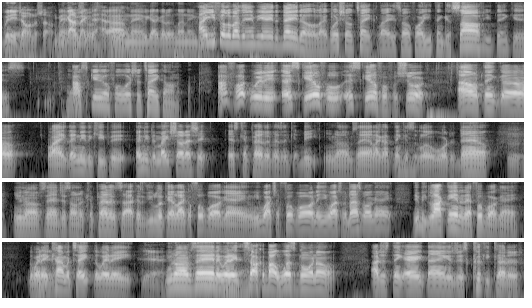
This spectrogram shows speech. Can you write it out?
We need Joe on the show. Man, we gotta make sure. that happen. Oh man, we gotta go to Atlanta. And How you feel about the NBA today, though? Like, what's your take? Like, so far, you think it's soft? You think it's more I'm- skillful? What's your take on it? I fuck with it. It's skillful. It's skillful for sure. I don't think uh like they need to keep it. They need to make sure that shit as competitive as it can be. You know what I'm saying? Like I think it's a little watered down. Mm. You know what I'm saying? Just on the competitive side. Because if you look at like a football game, when you watching football and then you watching a basketball game, you be locked into that football game. The way they commentate, the way they Yeah. You know what I'm saying? The way they talk about what's going on. I just think everything is just cookie cutter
